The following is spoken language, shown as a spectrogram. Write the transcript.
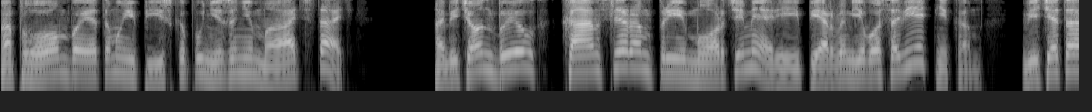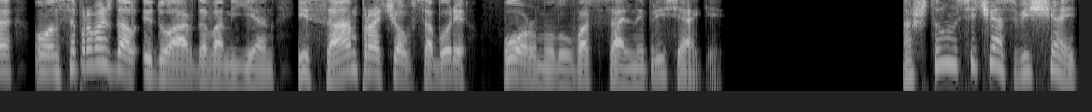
А пломба этому епископу не занимать стать. А ведь он был канцлером при Мортимере и первым его советником — ведь это он сопровождал Эдуарда в Амьен и сам прочел в соборе формулу вассальной присяги. А что он сейчас вещает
